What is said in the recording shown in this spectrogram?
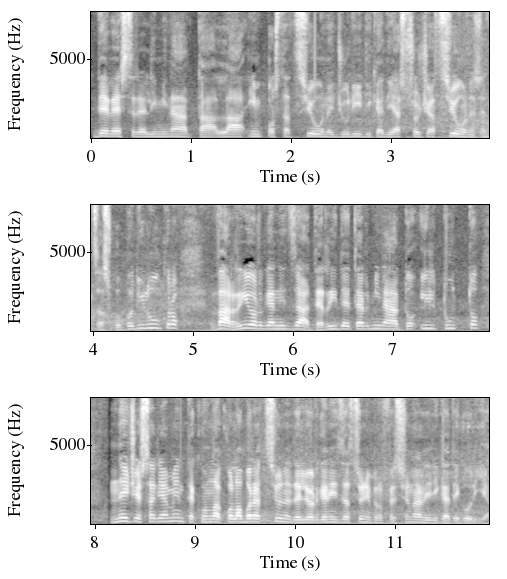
deve essere eliminata la impostazione giuridica di associazione senza scopo di lucro, va riorganizzato e rideterminato il tutto necessariamente con la collaborazione delle organizzazioni professionali di categoria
